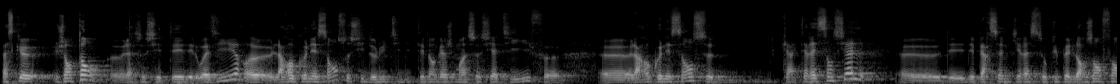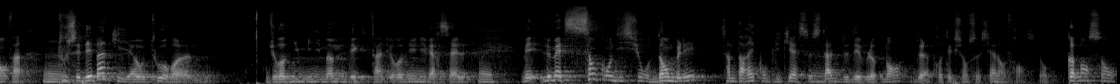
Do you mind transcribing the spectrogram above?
Parce que j'entends la société des loisirs, la reconnaissance aussi de l'utilité de l'engagement associatif, la reconnaissance caractère essentiel euh, des, personnes qui restent occupées de leurs enfants, enfin, hmm. tous ces débats qu'il y a autour euh, du revenu minimum, enfin, du revenu universel. Mais le mettre sans condition d'emblée, ça me paraît compliqué à ce hmm. stade de développement de la protection sociale en France. Donc commençons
